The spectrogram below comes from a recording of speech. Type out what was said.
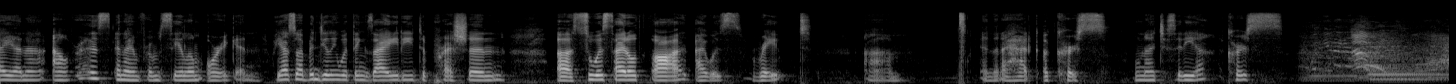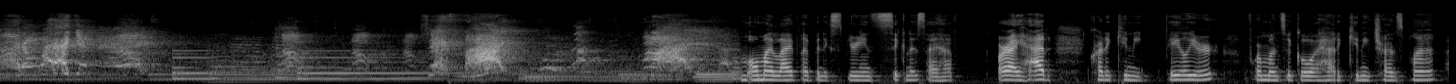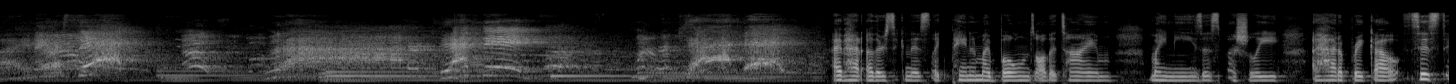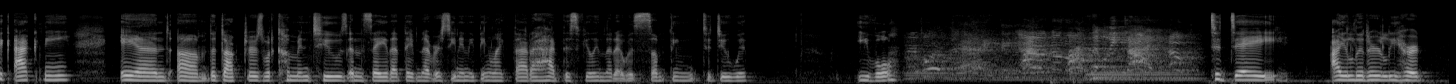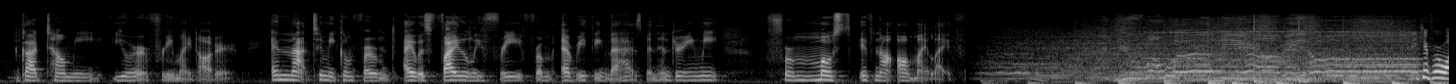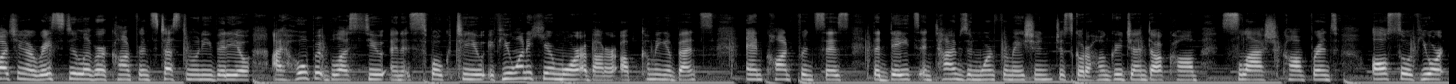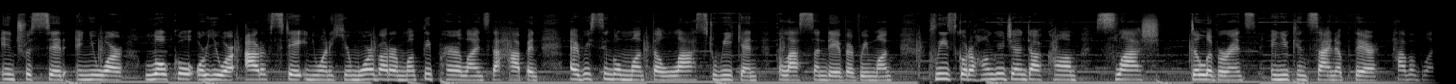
Diana Alvarez, and I'm from Salem, Oregon. Yeah, so I've been dealing with anxiety, depression, uh, suicidal thought. I was raped, um, and then I had a curse, una hechicería, a curse. All my life, I've been experiencing sickness. I have, or I had chronic kidney failure. Four months ago, I had a kidney transplant. I've had other sickness like pain in my bones all the time, my knees especially. I had a breakout cystic acne, and um, the doctors would come in twos and say that they've never seen anything like that. I had this feeling that it was something to do with evil. Today, I literally heard God tell me, You are free, my daughter. And that to me confirmed I was finally free from everything that has been hindering me for most, if not all, my life. Thank you for watching our Race to Deliver conference testimony video. I hope it blessed you and it spoke to you. If you want to hear more about our upcoming events and conferences, the dates and times and more information, just go to hungrygen.com slash conference. Also, if you are interested and you are local or you are out of state and you want to hear more about our monthly prayer lines that happen every single month, the last weekend, the last Sunday of every month, please go to hungrygen.com slash deliverance and you can sign up there. Have a blessed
